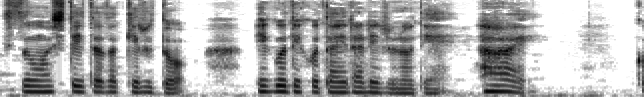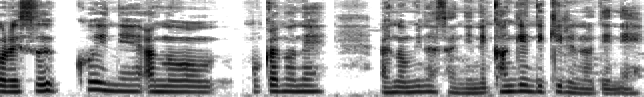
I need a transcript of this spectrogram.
え。質問していただけると、英語で答えられるので、はい。これすっごいね、あの、他のね、あの皆さんにね、還元できるのでね。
